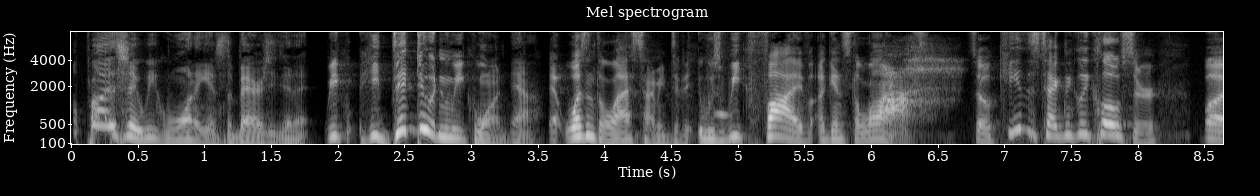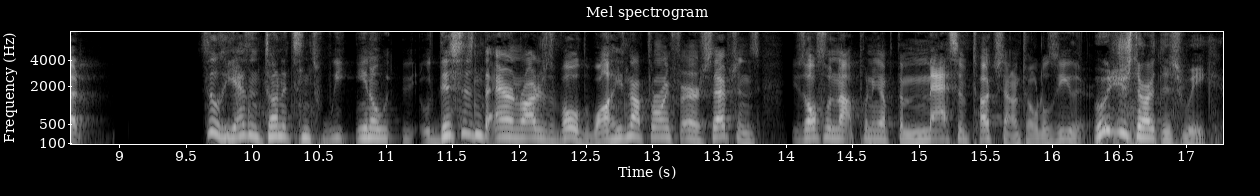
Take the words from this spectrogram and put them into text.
I'll probably say week one against the Bears. He did it. Week he did do it in week one. Yeah. that wasn't the last time he did it. It was week five against the Lions. So Keith is technically closer, but still, he hasn't done it since we, You know, this isn't the Aaron Rodgers of old. While he's not throwing for interceptions, he's also not putting up the massive touchdown totals either. Who would you start this week?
